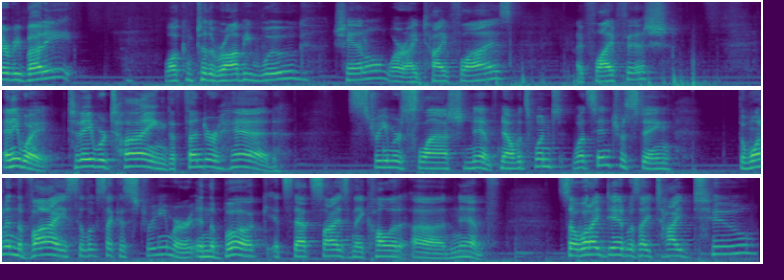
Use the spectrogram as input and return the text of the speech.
everybody, welcome to the Robbie Woog channel where I tie flies, I fly fish. Anyway, today we're tying the Thunderhead streamer slash nymph. Now what's, what's interesting, the one in the vise that looks like a streamer, in the book it's that size and they call it a nymph. So what I did was I tied two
